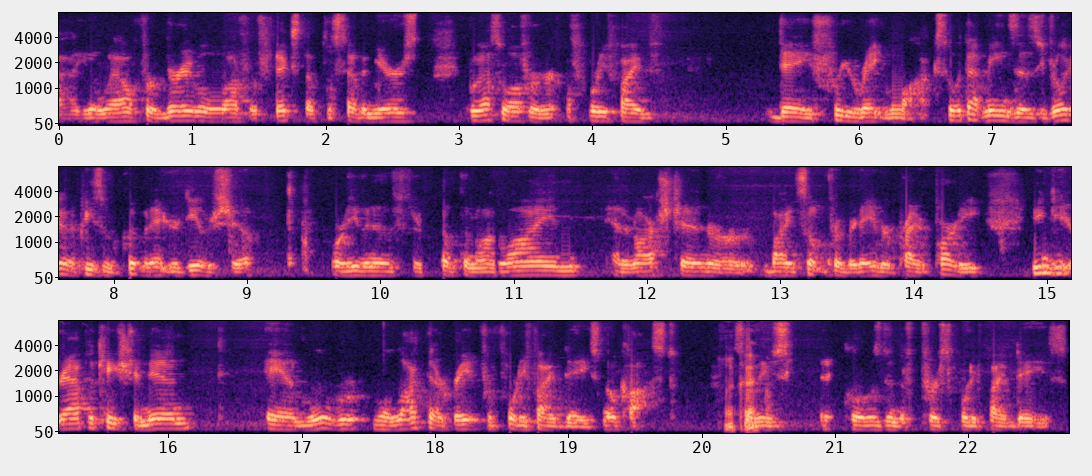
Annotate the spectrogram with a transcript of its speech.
uh, you know, we offer variable, we offer fixed up to seven years. We also offer a 45 day free rate lock. So what that means is if you're looking at a piece of equipment at your dealership, or even if there's something online at an auction or buying something from your neighbor, private party, you can get your application in, and we'll we'll lock that rate for 45 days, no cost. So they just get it closed in the first 45 days.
